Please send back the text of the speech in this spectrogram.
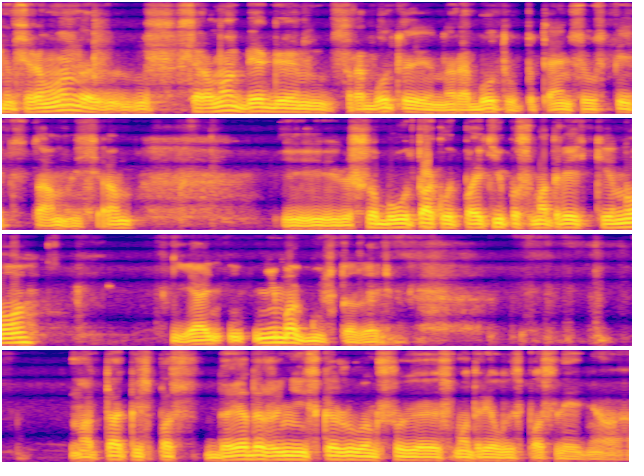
но все равно, все равно бегаем с работы на работу, пытаемся успеть там и сям. И чтобы вот так вот пойти посмотреть кино, я не могу сказать. А так из пос... Да я даже не скажу вам, что я смотрел из последнего.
